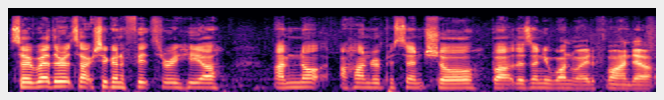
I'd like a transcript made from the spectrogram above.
So whether it's actually going to fit through here, I'm not 100% sure, but there's only one way to find out.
